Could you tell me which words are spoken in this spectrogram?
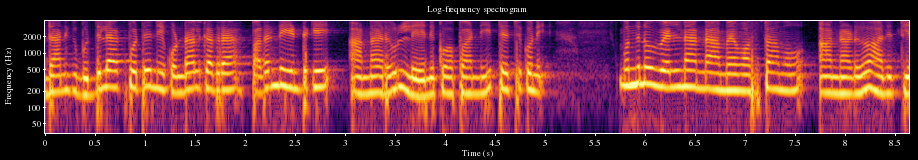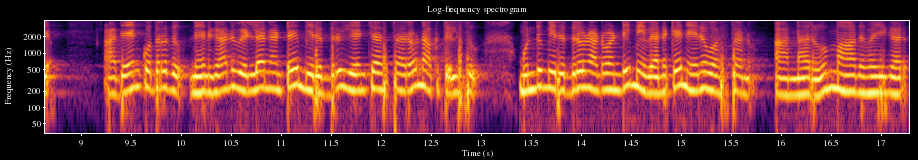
దానికి బుద్ధి లేకపోతే నీకు ఉండాలి కదరా. పదండి ఇంటికి అన్నారు లేని కోపాన్ని తెచ్చుకొని. ముందు నువ్వు వెళ్ళినాన్న మేము వస్తాము అన్నాడు ఆదిత్య. అదేం కుదరదు. నేను కానీ వెళ్ళానంటే మీరిద్దరూ ఏం చేస్తారో నాకు తెలుసు. ముందు మీరిద్దరూ నడవండి మీ వెనకే నేను వస్తాను అన్నారు మాధవయ్య గారు.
